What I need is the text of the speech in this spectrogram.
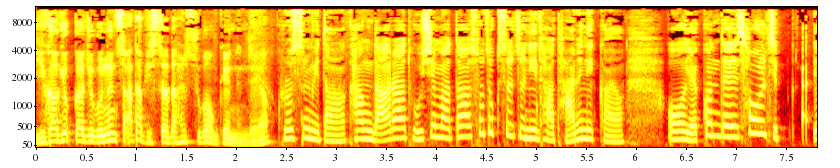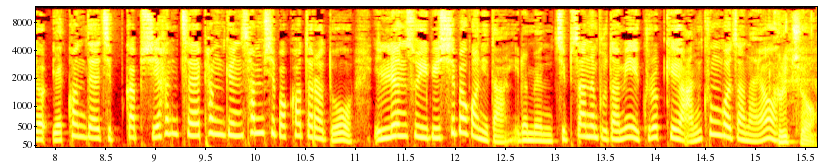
이 가격 가지고는 싸다 비싸다 할 수가 없겠는데요. 그렇습니다. 각 나라 도시마다 소득 수준이 다 다르니까요. 어, 예컨대 서울 집 예컨대 집값이 한 채 평균 30억 하더라도 1년 수입이 10억 원이다. 이러면 집 사는 부담이 그렇게 안 큰 거잖아요. 그렇죠.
